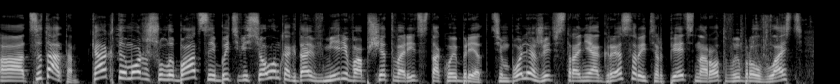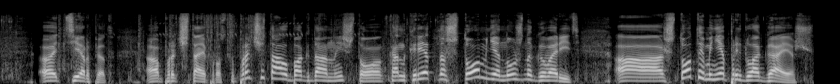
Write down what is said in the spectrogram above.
А, цитата. «Как ты можешь улыбаться и быть веселым, когда в мире вообще творится такой бред? Тем более жить в стране агрессора и терпеть. Народ выбрал власть, э, терпят». А, прочитай просто. Прочитал, Богдан, и что? Конкретно что мне нужно говорить? А, что ты мне предлагаешь?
